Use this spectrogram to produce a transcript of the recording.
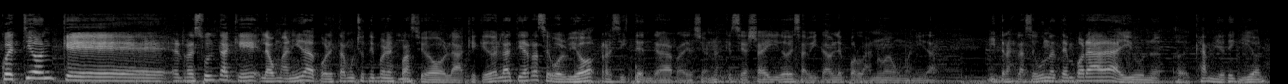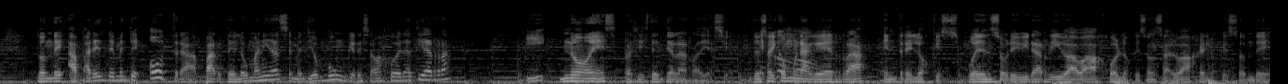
Cuestión que resulta que la humanidad, por estar mucho tiempo en el espacio, o la que quedó en la Tierra, se volvió resistente a la radiación. No es que se haya ido, es habitable por la nueva humanidad. Y tras la segunda temporada hay un eh, cambio de guion donde aparentemente otra parte de la humanidad se metió en búnkeres abajo de la Tierra y no es resistente a la radiación. Entonces Es hay como como- una guerra entre los que pueden sobrevivir arriba, abajo, los que son salvajes, los que son de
